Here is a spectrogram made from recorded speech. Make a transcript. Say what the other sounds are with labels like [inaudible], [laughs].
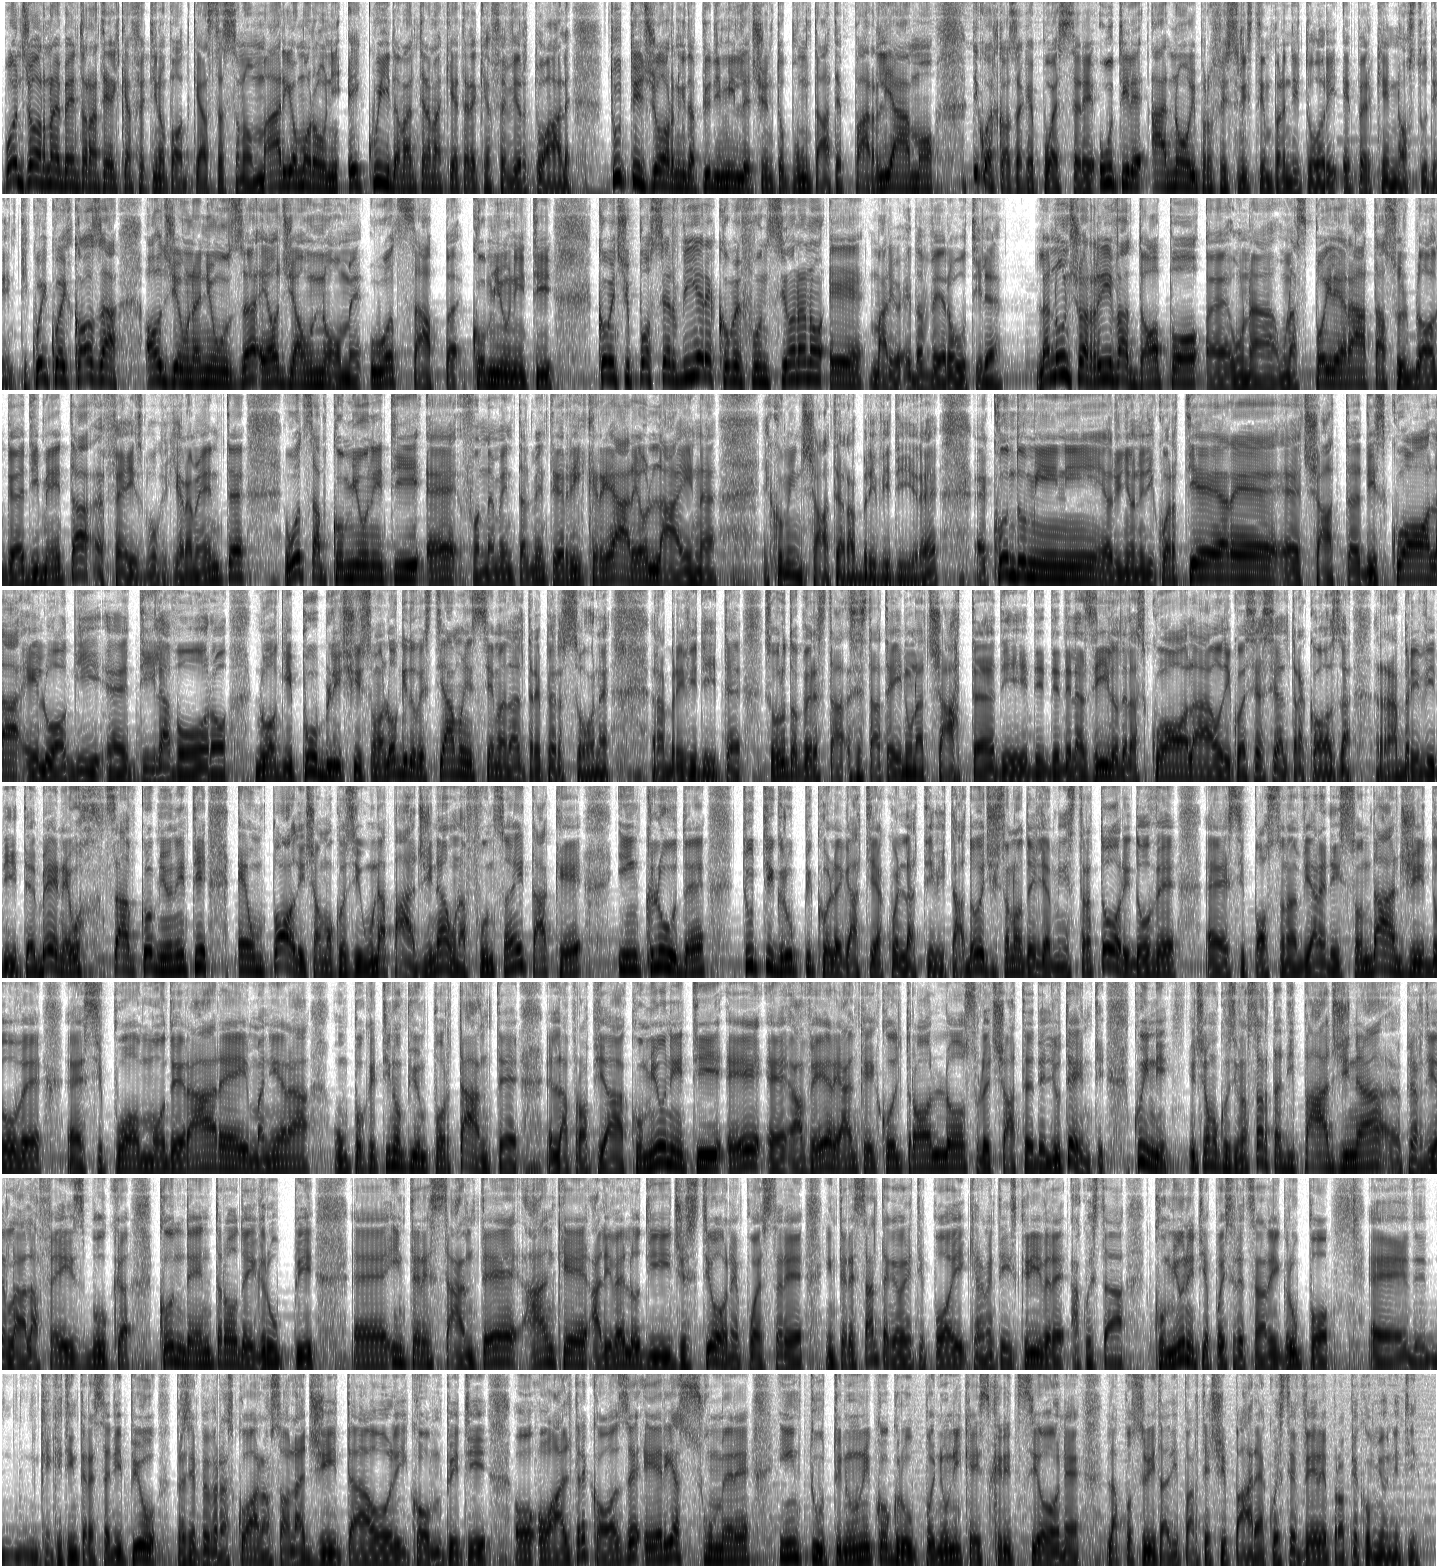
Buongiorno e bentornati al Caffettino Podcast, sono Mario Moroni e qui davanti alla macchinetta del caffè virtuale, tutti i giorni da più di 1100 puntate, parliamo di qualcosa che può essere utile a noi professionisti imprenditori e perché no studenti. Quel qualcosa oggi è una news e oggi ha un nome, WhatsApp Community. Come ci può servire, come funzionano e Mario è davvero utile? L'annuncio arriva dopo eh, una, una, spoilerata sul blog di Meta, eh, Facebook chiaramente. WhatsApp Community è fondamentalmente ricreare online, e cominciate a rabbrividire, eh, condomini, riunioni di quartiere, eh, chat di scuola e luoghi eh, di lavoro, luoghi pubblici, insomma luoghi dove stiamo insieme ad altre persone. Rabbrividite, soprattutto sta- se state in una chat di, di, di, dell'asilo, della scuola scuola o di qualsiasi altra cosa. Rabbrividite. Bene, [laughs] WhatsApp Community è un po', diciamo così, una pagina, una funzionalità che include tutti i gruppi collegati a quell'attività, dove ci sono degli amministratori, dove eh, si possono avviare dei sondaggi, dove eh, si può moderare in maniera un pochettino più importante la propria community e eh, avere anche il controllo sulle chat degli utenti. Quindi, diciamo così, una sorta di pagina, eh, per dirla alla Facebook, con dentro dei gruppi. Eh, interessante anche a livello di gestione, può essere interessante che ti puoi chiaramente iscrivere a questa community e puoi selezionare il gruppo eh, che, che, ti interessa di più, per esempio per la scuola, non so, la gita o i compiti o, o altre cose e riassumere in tutto, in un unico gruppo, in un'unica iscrizione, la possibilità di partecipare a queste vere e proprie community. community.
